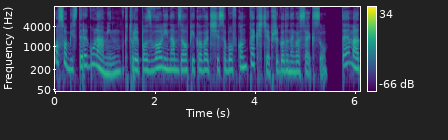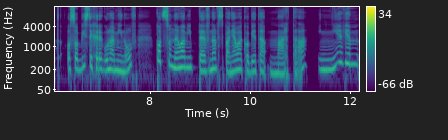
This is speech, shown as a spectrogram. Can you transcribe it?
osobisty regulamin, który pozwoli nam zaopiekować się sobą w kontekście przygodnego seksu. Temat osobistych regulaminów podsunęła mi pewna wspaniała kobieta Marta i nie wiem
